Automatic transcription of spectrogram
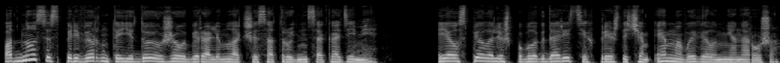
Подносы с перевернутой едой уже убирали младшие сотрудницы Академии. Я успела лишь поблагодарить их, прежде чем Эмма вывела меня наружу.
